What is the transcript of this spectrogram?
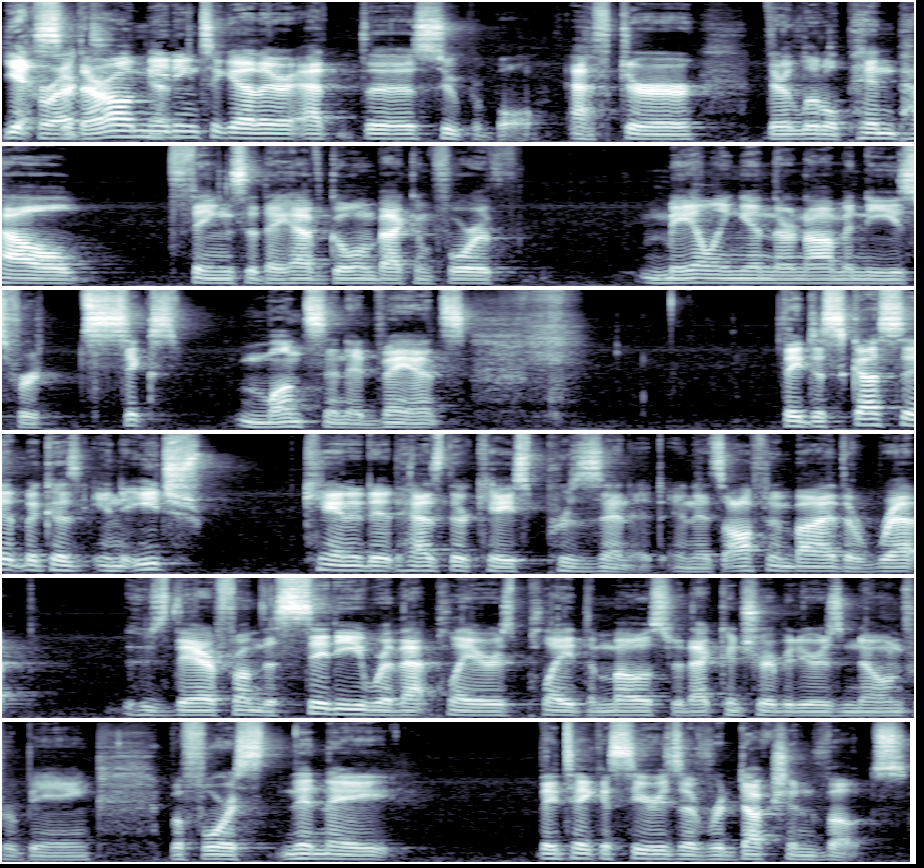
Yes, correct? so they're all meeting together at the Super Bowl after their little pen pal things that they have going back and forth, mailing in their nominees for six months in advance. They discuss it because in each candidate has their case presented, and it's often by the rep who's there from the city where that player has played the most or that contributor is known for being before then they they take a series of reduction votes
